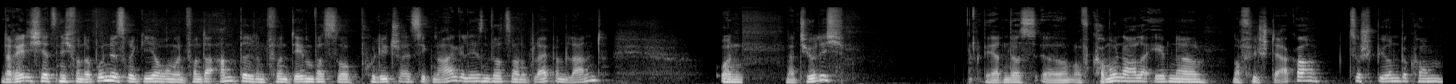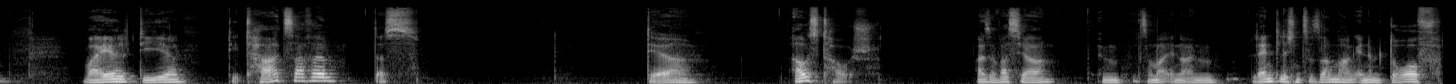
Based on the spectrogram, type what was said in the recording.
Da rede ich jetzt nicht von der Bundesregierung und von der Ampel und von dem, was so politisch als Signal gelesen wird, sondern bleib im Land. Und natürlich werden wir es äh, auf kommunaler Ebene noch viel stärker zu spüren bekommen, weil die, die Tatsache, dass der Austausch, also was ja im, sag mal, in einem ländlichen Zusammenhang, in einem Dorf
